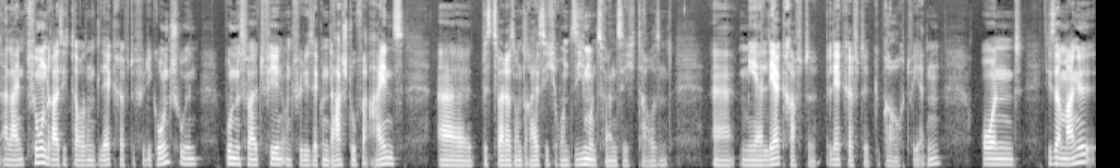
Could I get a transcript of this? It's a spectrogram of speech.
allein 35.000 Lehrkräfte für die Grundschulen bundesweit fehlen und für die Sekundarstufe 1 äh, bis 2030 rund 27.000 äh, mehr Lehrkräfte, Lehrkräfte gebraucht werden. Und dieser Mangel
